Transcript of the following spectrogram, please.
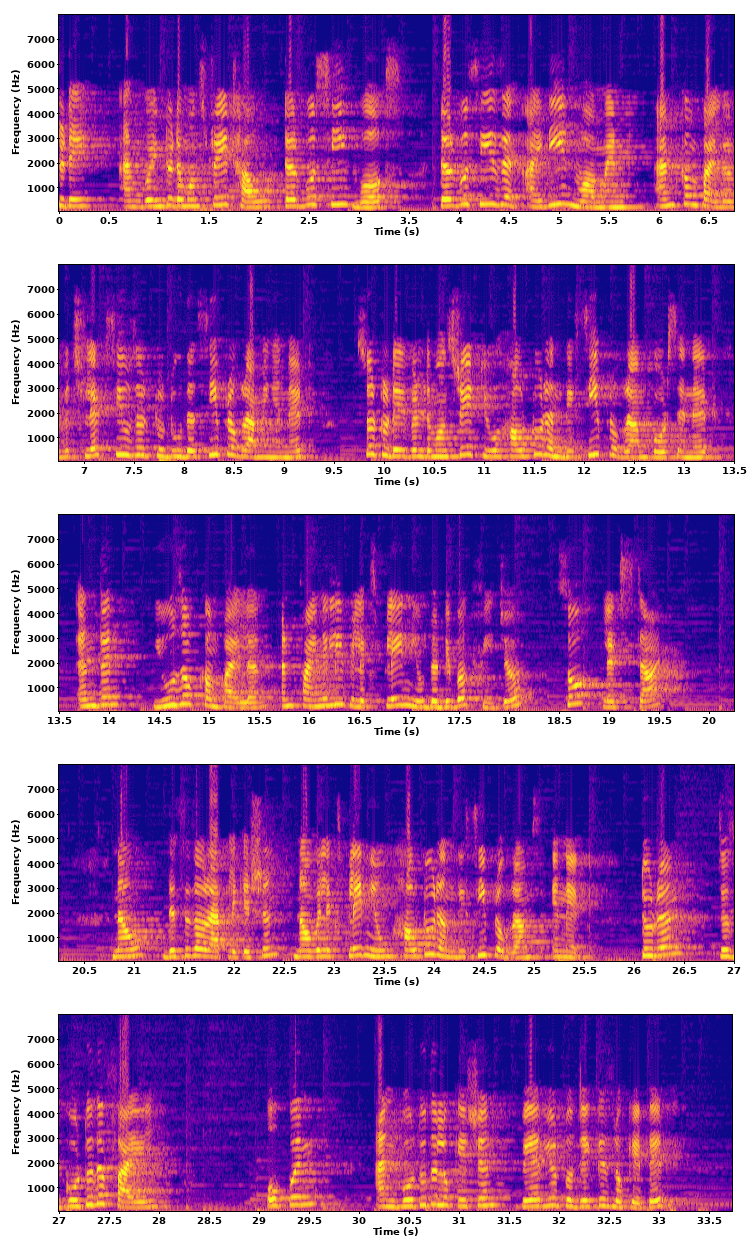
Today I am going to demonstrate how Turbo C works. Turbo C is an IDE environment and compiler which lets user to do the C programming in it. So today we'll demonstrate you how to run the C program course in it and then use of compiler and finally we'll explain you the debug feature. So let's start. Now this is our application. Now we'll explain you how to run the C programs in it. To run just go to the file, open and go to the location where your project is located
